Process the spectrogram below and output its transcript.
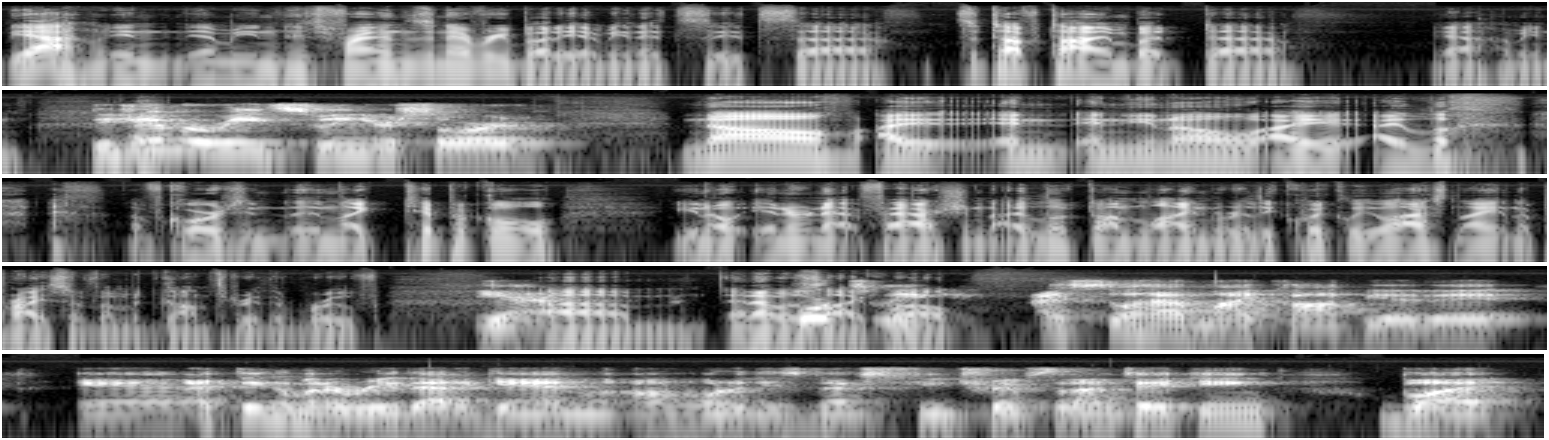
yeah, in, I mean his friends and everybody. I mean it's it's uh, it's a tough time, but uh, yeah, I mean. Did you I, ever read Swing Your Sword? No, I and and you know I I look, of course, in, in like typical you know internet fashion. I looked online really quickly last night, and the price of them had gone through the roof. Yeah. Um, and I was like, well, I still have my copy of it, and I think I'm going to read that again on one of these next few trips that I'm taking. But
